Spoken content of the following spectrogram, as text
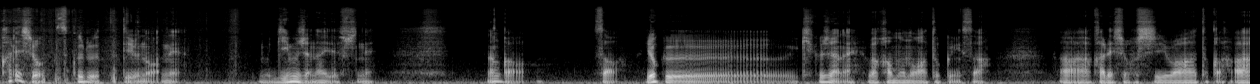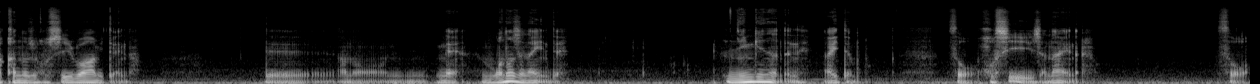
彼氏を作るっていうのはね、義務じゃないですしね。なんか、さ、よく聞くじゃない？若者は特にさ、ああ、彼氏欲しいわとか、ああ、彼女欲しいわみたいな。で、あの、ね、物じゃないんで。人間なんだよね、相手も。そう、欲しいじゃないのよ。そ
